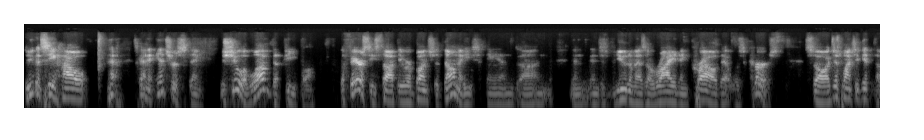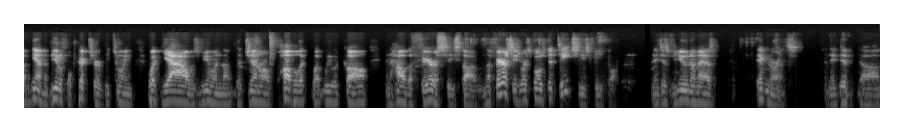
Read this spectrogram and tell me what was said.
So you can see how it's kind of interesting. Yeshua loved the people. The Pharisees thought they were a bunch of dummies and, uh, and, and just viewed them as a rioting crowd that was cursed. So I just want you to get, again, a beautiful picture between what Yah was viewing the, the general public, what we would call, and how the Pharisees thought of them. The Pharisees were supposed to teach these people. They just viewed them as ignorance. And they did uh,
